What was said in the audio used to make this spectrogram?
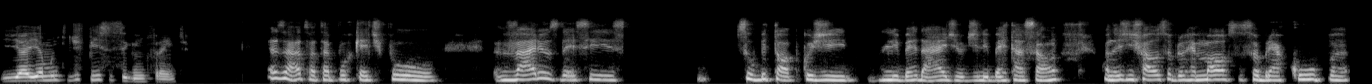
e aí é muito difícil seguir em frente. Exato, até porque, tipo, vários desses subtópicos de liberdade ou de libertação, quando a gente fala sobre o remorso, sobre a culpa,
